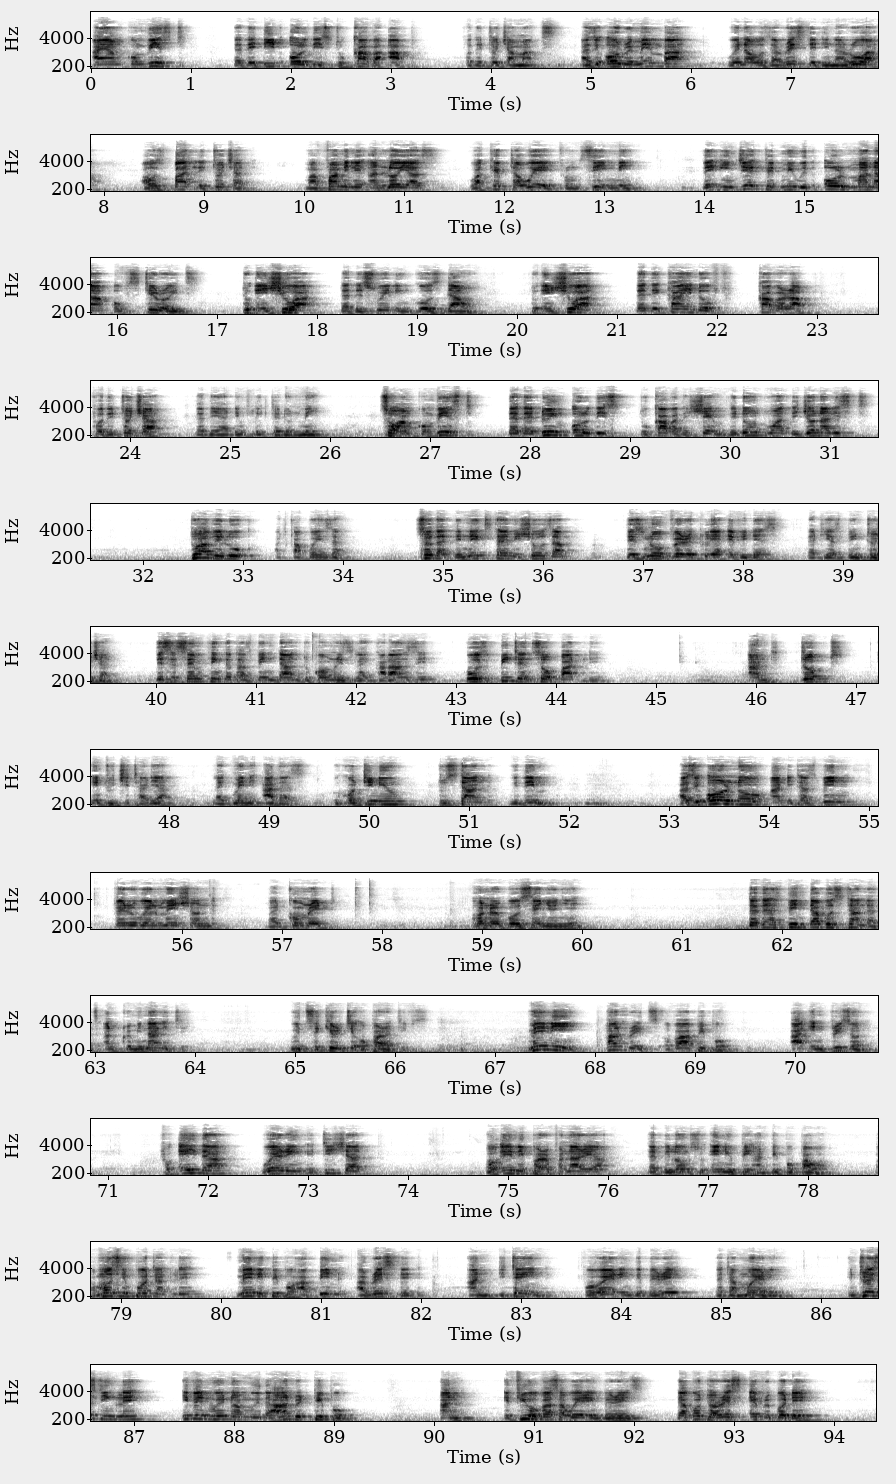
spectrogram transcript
I am convinced that they did all this to cover up for the torture marks. As you all remember, when I was arrested in Arua, I was badly tortured. My family and lawyers were kept away from seeing me. They injected me with all manner of steroids to ensure that the swelling goes down, to ensure that they kind of cover up for the torture that they had inflicted on me. So I'm convinced that they're doing all this to cover the shame. They don't want the journalists to have a look at Kakwenza so that the next time he shows up, there's no very clear evidence that he has been tortured. This is the same thing that has been done to comrades like Karanzi, who was beaten so badly and dropped into Chitalia like many others. We continue to stand with him. As you all know, and it has been very well mentioned by Comrade Honorable Ssenyonyi, that there has been double standards and criminality with security operatives. Many hundreds of our people are in prison for either wearing a t-shirt or any paraphernalia that belongs to NUP and People Power. But most importantly, many people have been arrested and detained for wearing the beret that I'm wearing. Interestingly, even when I'm with 100 people and a few of us are wearing berets, they are going to arrest everybody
